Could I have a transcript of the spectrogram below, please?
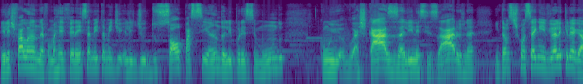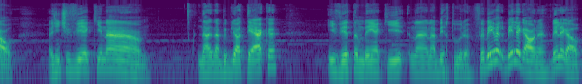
eles falando, né? Foi uma referência meio também de, de, do sol passeando ali por esse mundo, com as casas ali nesses aros, né? Então vocês conseguem ver, olha que legal. A gente vê aqui na, na, na biblioteca e ver também aqui na, na, abertura. Foi bem, bem legal, né? Bem legal.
